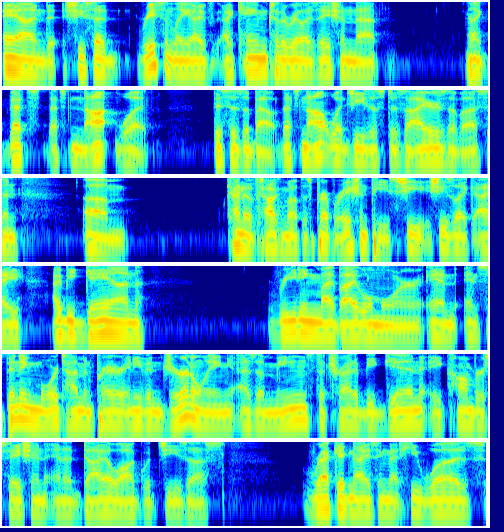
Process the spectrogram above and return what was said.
And she said recently I've I came to the realization that like that's that's not what this is about. That's not what Jesus desires of us. And um kind of talking about this preparation piece she she's like i i began reading my bible more and and spending more time in prayer and even journaling as a means to try to begin a conversation and a dialogue with jesus recognizing that he was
